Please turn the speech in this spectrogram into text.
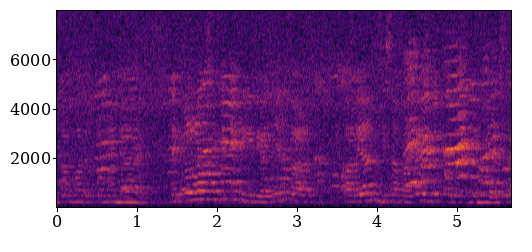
untuk memotret pemandangan. Dan kalau lensa kit ini biasanya ka- kalian bisa pakai untuk foto biasa.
